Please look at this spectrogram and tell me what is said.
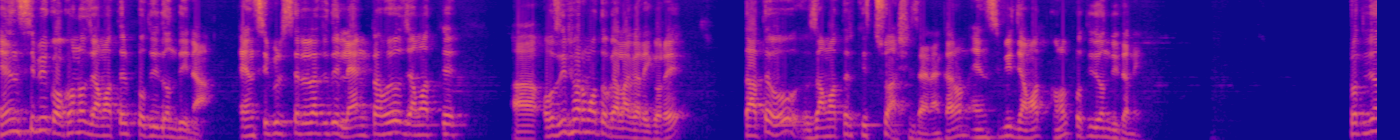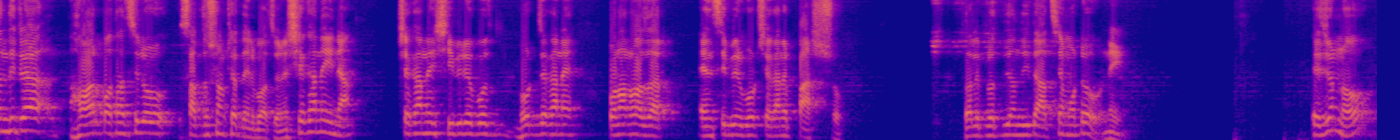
এনসিপি কখনো জামাতের প্রতিদ্বন্দ্বী না। এনসিপির ছেলেরা যদি ল্যাংটা হয়েও জামাতকে অজিফার মতো গালাগালি করে, তাতেও জামাতের কিচ্ছু আসে যায় না। কারণ এনসিপি জামাত কোনো প্রতিদ্বন্দ্বিতা নেই। প্রতিদ্বন্দ্বিতা হওয়ার কথা ছিল ছাত্র সংসদ নির্বাচনে। সেখানেই না সেখানে শিবিরে ভোট- যেখানে পনেরো হাজার এনসিপির ভোট, সেখানে পাঁচশো। তাহলে প্রতিদ্বন্দ্বিতা আছে মোটেও? নেই। এজন্য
